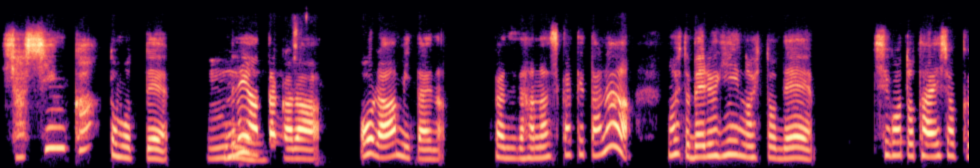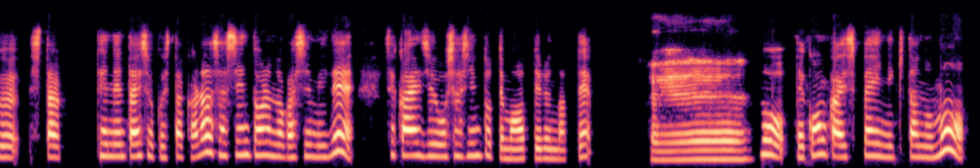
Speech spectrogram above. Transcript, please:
写真か？と思って、うん、胸あったから、オラ？みたいな感じで話しかけたら、この人ベルギーの人で、仕事退職した、定年退職したから写真撮るのが趣味で、世界中を写真撮って回ってるんだって。へえ。そう。で、今回スペインに来たのも、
